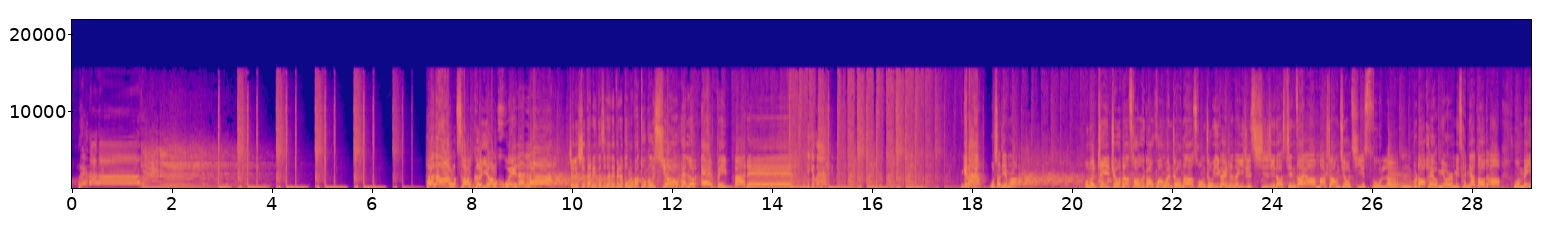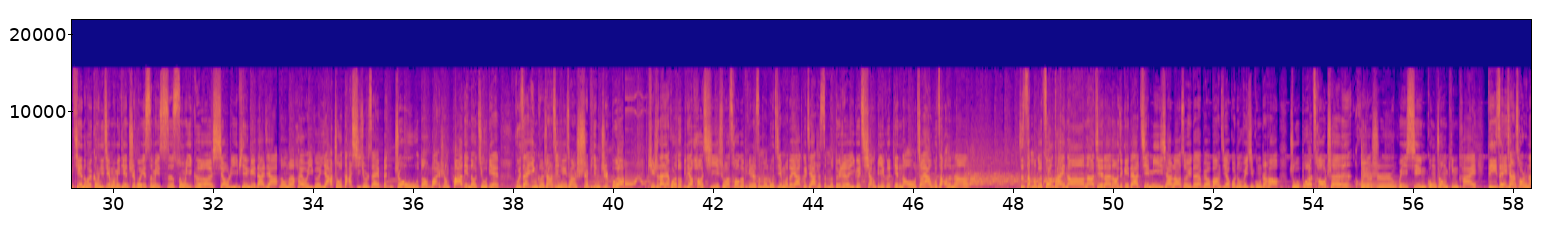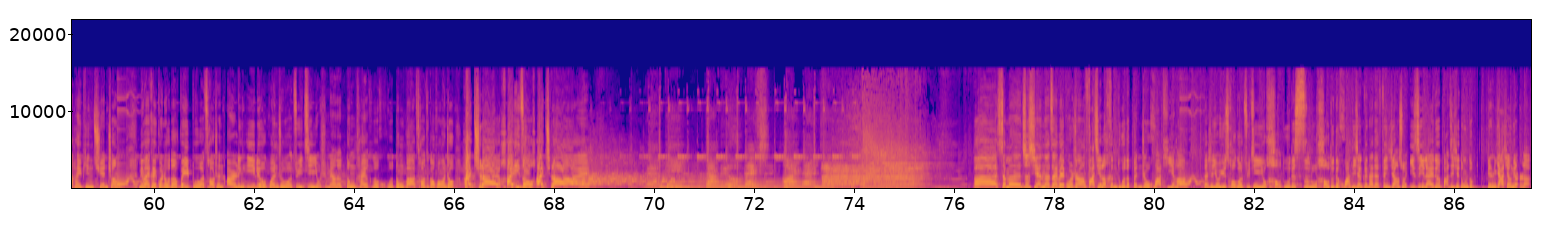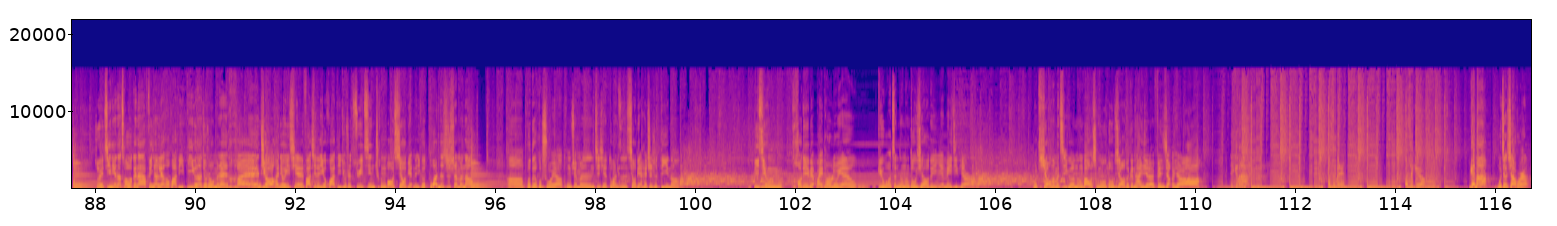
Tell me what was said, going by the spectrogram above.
回来啦！Hello，曹哥又回来啦！这里是带你嘚瑟带你飞的东北话脱口秀。Hello everybody！你干嘛？你干嘛？我上节目。我们这一周的曹子高狂欢周呢，从周一开始呢，一直持续到现在啊，马上就要结束了。嗯，不知道还有没有人没参加到的啊？我们每天都会更新节目，每天直播一次，每次送一个小礼品给大家。那我们还有一个压轴大戏，就是在本周五的晚上八点到九点，会在映客上进行一场视频直播。平时大家伙都比较好奇，说曹哥平时怎么录节目的呀？搁家是怎么对着一个墙壁和电脑张牙舞爪的呢？是怎么个状态呢？那接下来呢，我就给大家解密一下了。所以大家不要忘记啊，关注我微信公众号主播曹晨，或者是微信公众平台 DJ 加上曹晨的汉语拼音全称。另外可以关注我的微博曹晨二零一六，关注我最近有什么样的动态和活动吧。曹子高黄文周嗨起来，嗨一周，嗨起来！啊，咱们之前呢在微博上发起了很多的本周话题哈，但是由于曹哥最近有好多的思路，好多的话题想跟大家分享，说一直以来就把这些东西都变成压箱底儿了。所以今天呢，曹哥跟大家分享两个话题，第一个呢就是我们在很久很久以前发起的一个话题，就是最近承包笑点的一个段子是什么呢？嗯，不得不说呀，同学们这些段子笑点还真是低呢。毕竟好几百条留言，给我真正能逗笑的也没几条。我挑那么几个能把我成功逗笑的，跟他一起来分享一下啊！你干嘛？我是人，我是狗。你干嘛？我讲笑话啊！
